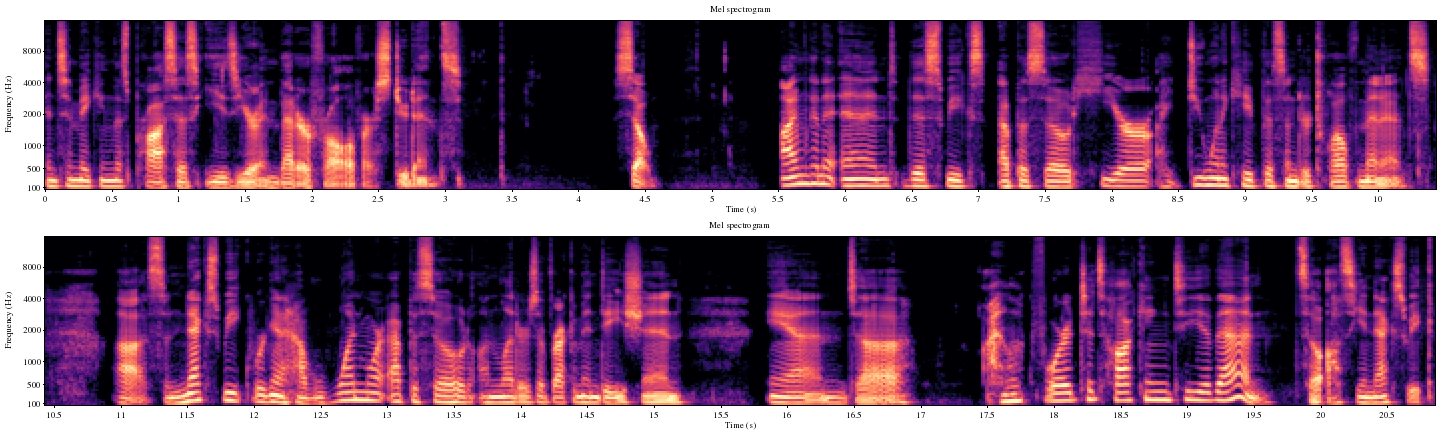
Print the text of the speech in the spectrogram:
into making this process easier and better for all of our students. So, I'm going to end this week's episode here. I do want to keep this under 12 minutes. Uh, so, next week, we're going to have one more episode on letters of recommendation. And uh, I look forward to talking to you then. So, I'll see you next week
